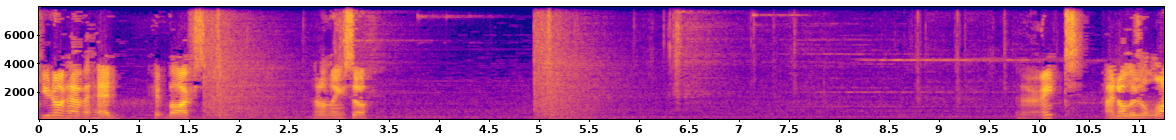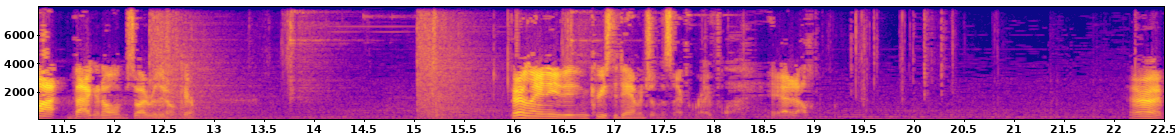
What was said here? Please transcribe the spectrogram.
Do you not have a head hitbox? I don't think so. Alright. I know there's a lot back at home, so I really don't care. Apparently I need to increase the damage on the sniper rifle. Yeah, I know. Alright.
